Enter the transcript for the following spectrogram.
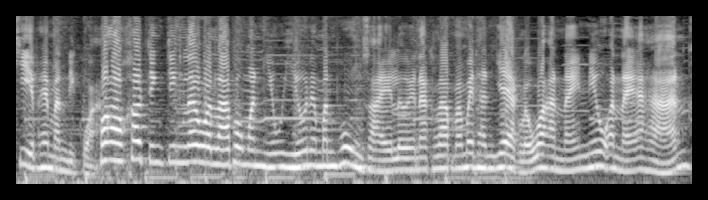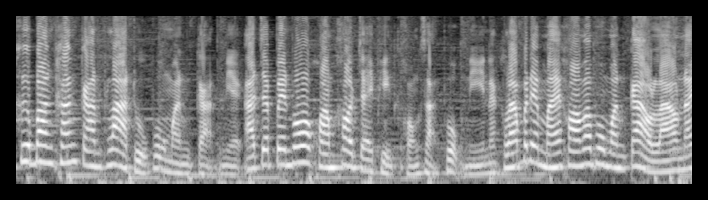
คีบให้มันดีกว่าเพราะเอาเข้าจริง ๆ แล้วเวลาพวกมันหิวหิวๆเนี่ยมันพุ่งใส่เลยนะครับมันไม่ทันแยกเลยว่าอันไหนนิ้วอันไหนอาหาร คือบางครั้งการพลาดถูกพวกมันกัดเนี่ยอาจจะเป็นเพราะว่าความเข้าใจผิดของสัตว์พวกนี้นะครับไม่ได้หมายความว่าพวกมันก้าวร้าวนะ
